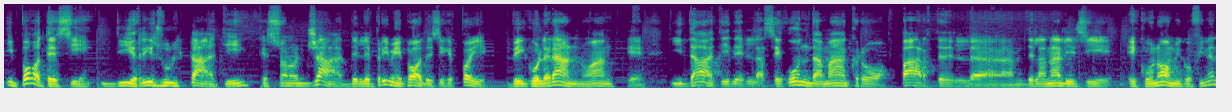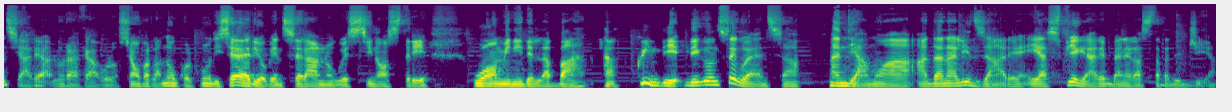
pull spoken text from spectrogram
ipotesi di risultati che sono già delle prime ipotesi che poi veicoleranno anche i dati della seconda macro parte del, dell'analisi economico-finanziaria, allora cavolo, stiamo parlando con qualcuno di serio, penseranno questi nostri uomini della banca. Quindi di conseguenza andiamo a, ad analizzare e a spiegare bene la strategia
